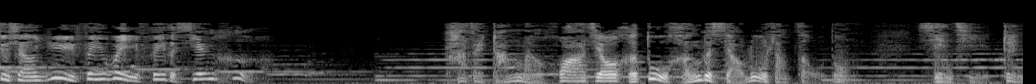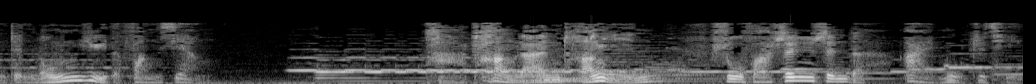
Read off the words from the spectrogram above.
就像欲飞未飞的仙鹤。他在长满花椒和杜衡的小路上走动。掀起阵阵浓郁的芳香，他怅然长吟，抒发深深的爱慕之情，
